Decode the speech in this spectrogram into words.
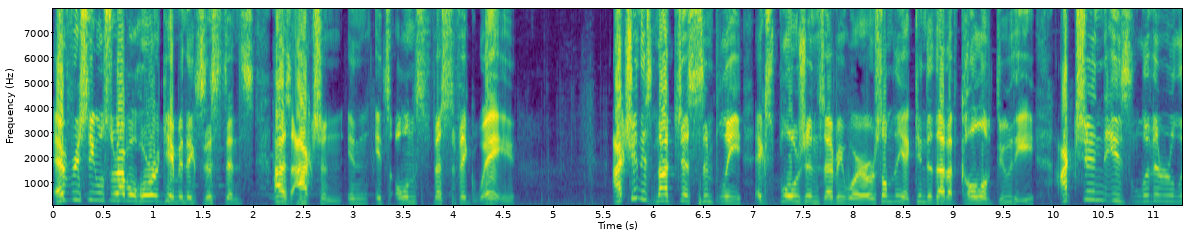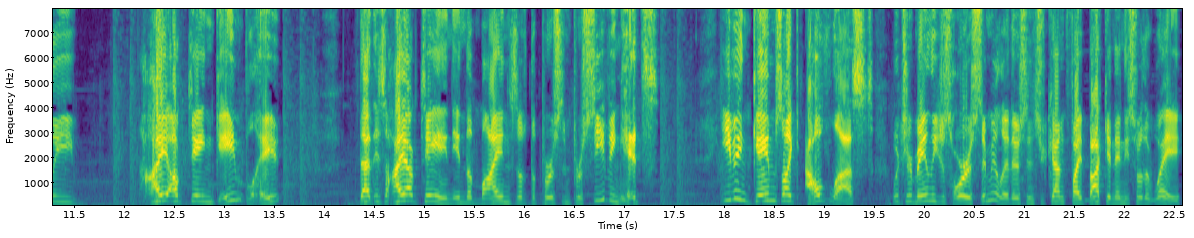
Every single survival horror game in existence has action in its own specific way. Action is not just simply explosions everywhere or something akin to that of Call of Duty. Action is literally high-octane gameplay that is high-octane in the minds of the person perceiving it. Even games like Outlast, which are mainly just horror simulators since you can't fight back in any sort of way,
